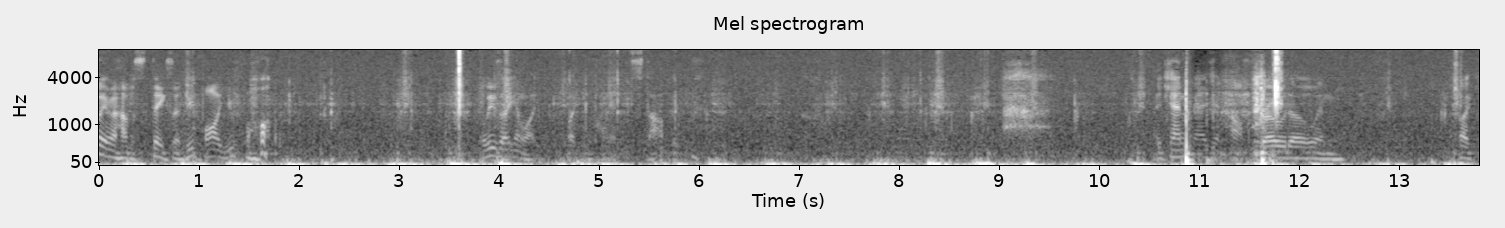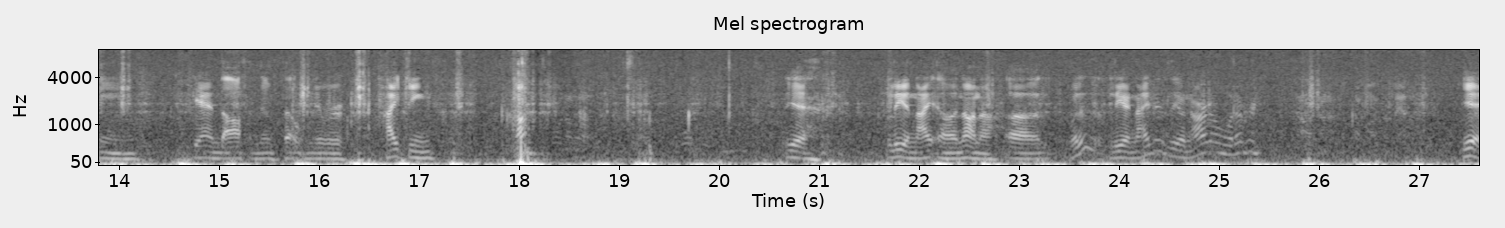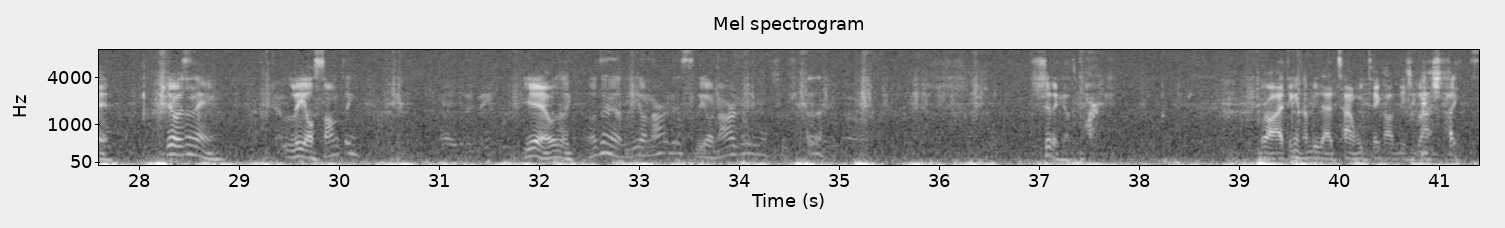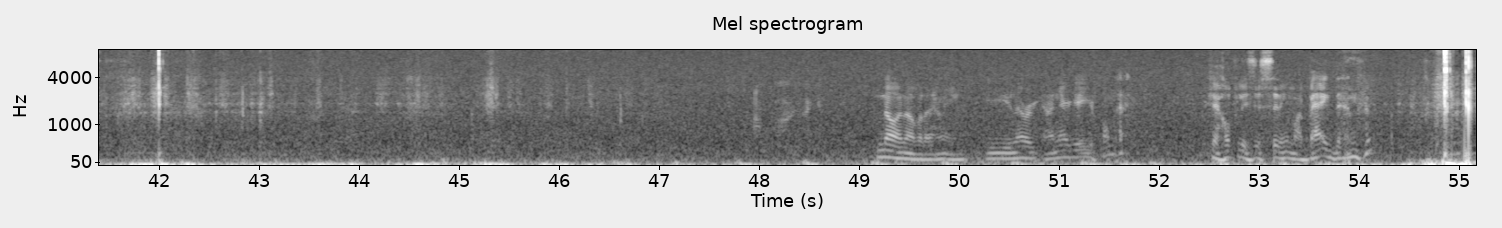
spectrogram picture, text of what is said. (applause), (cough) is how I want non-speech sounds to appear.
Don't even have a stick, so if you fall, you fall. At least I can like fucking stop it. I can't imagine how Frodo and fucking Gandalf and them felt when they were hiking. Huh? Yeah. Leonidas, uh, no, no, uh, what is it? Leonidas? Leonardo? Whatever? Yeah. Yeah, what's his name? Leo something? Yeah, it was like, wasn't it Leonardus? Leonardo? Shit, I got the park. Bro, I think it's gonna be that time we take out these flashlights. No, no, but I mean, you never, I never get your phone back. Okay, hopefully it's just sitting in my bag then. (laughs)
